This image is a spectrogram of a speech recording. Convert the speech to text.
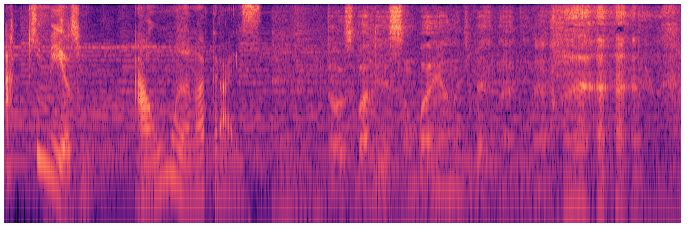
aqui mesmo, há um ano atrás. Então as baleias são baianas de verdade, né?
